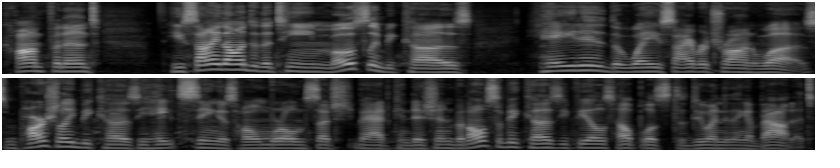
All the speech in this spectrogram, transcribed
confident. He signed on to the team mostly because he hated the way Cybertron was, and partially because he hates seeing his homeworld in such bad condition, but also because he feels helpless to do anything about it.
